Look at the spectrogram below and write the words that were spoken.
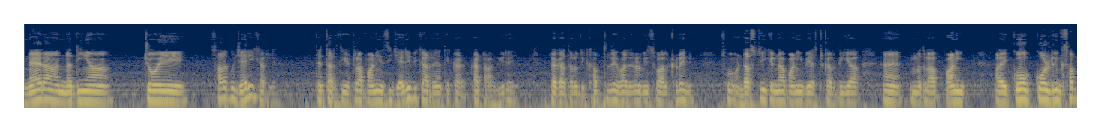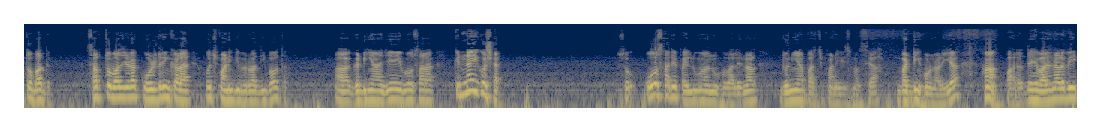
ਨਹਿਰਾਂ, ਨਦੀਆਂ, ਚੋਏ, ਸਾਰਾ ਕੁਝ ਜ਼ਹਿਰੀ ਕਰ ਲਿਆ। ਤੇ ਧਰਤੀ ਹੇਠਲਾ ਪਾਣੀ ਅਸੀਂ ਜ਼ਹਿਰੀ ਵੀ ਕਰ ਰਹੇ ਹਾਂ ਤੇ ਘਟਾ ਵੀ ਰਹੇ। ਲਗਾਤਾਰ ਉਹਦੀ ਖਪਤ ਦੇ ਹਵਾਲੇ ਨਾਲ ਵੀ ਸਵਾਲ ਖੜੇ ਨੇ। ਸੋ ਇੰਡਸਟਰੀ ਕਿੰਨਾ ਪਾਣੀ ਵੇਸਟ ਕਰਦੀ ਆ ਮਤਲਬ ਪਾਣੀ ਵਾਲੇ ਕੋਕ ਕੋਲਡ ਡਰਿੰਕ ਸਭ ਤੋਂ ਵੱਧ, ਸਭ ਤੋਂ ਵੱਧ ਜਿਹੜਾ ਕੋਲਡ ਡਰਿੰਕ ਵਾਲਾ, ਉਹ ਚ ਪਾਣੀ ਦੀ ਬਰਬਾਦੀ ਬਹੁਤ ਆ। ਗੱਡੀਆਂ, ਜੇ ਉਹ ਸਾਰਾ, ਕਿੰਨਾ ਹੀ ਕੁਛ ਹੈ। ਸੋ ਉਹ ਸਾਰੇ ਪਹਿਲੂਆਂ ਨੂੰ ਹਵਾਲੇ ਨਾਲ ਦੁਨੀਆ ਭਰ ਚ ਪਾਣੀ ਦੀ ਸਮੱਸਿਆ ਵੱਡੀ ਹੋਣ ਵਾਲੀ ਆ। ਹਾਂ, ਭਾਰਤ ਦੇ ਹਵਾਲੇ ਨਾਲ ਵੀ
